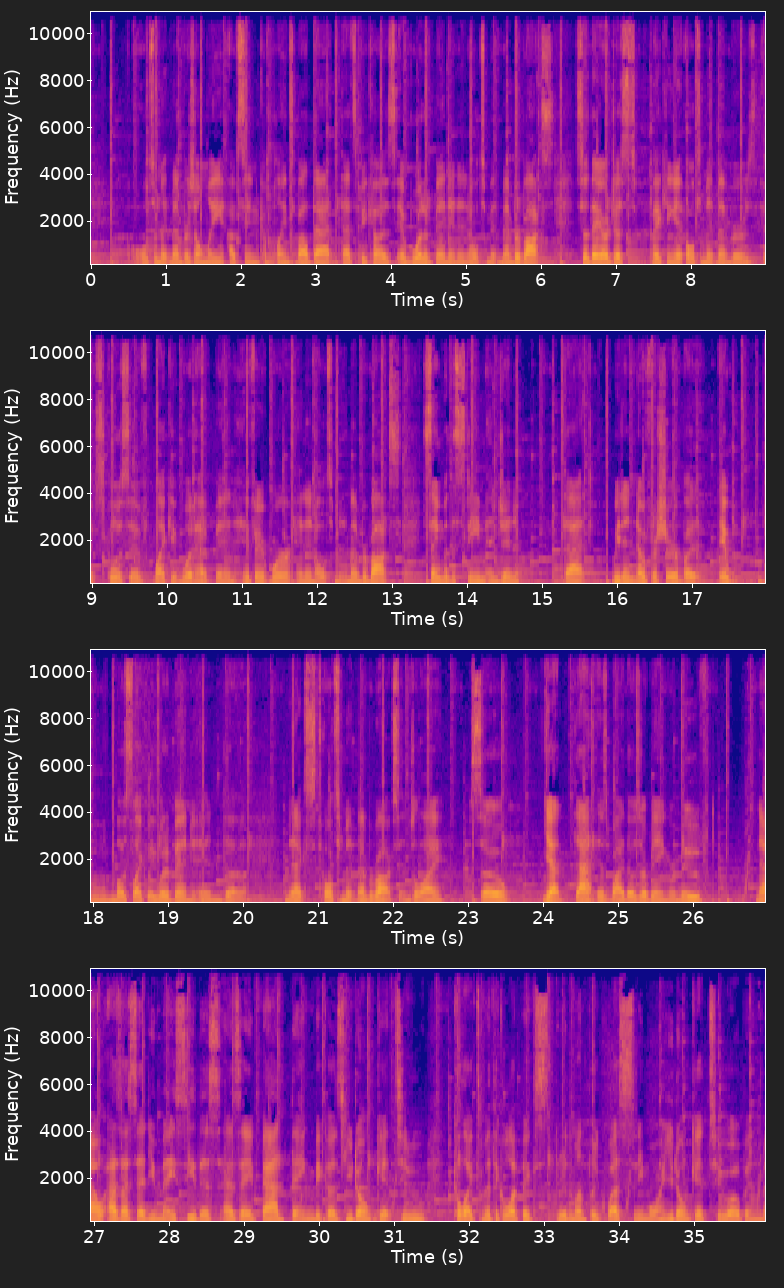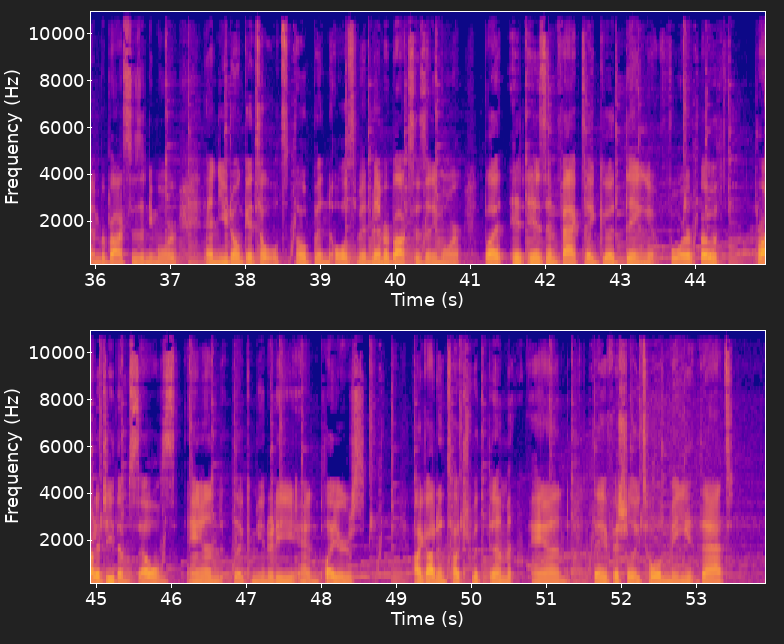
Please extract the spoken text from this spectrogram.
Ultimate members only. I've seen complaints about that. That's because it would have been in an Ultimate member box, so they are just making it Ultimate members exclusive, like it would have been if it were in an Ultimate member box. Same with the Steam engine, that we didn't know for sure, but it most likely would have been in the next Ultimate member box in July. So, yeah, that is why those are being removed. Now, as I said, you may see this as a bad thing because you don't get to collect mythical epics through the monthly quests anymore, you don't get to open member boxes anymore, and you don't get to open ultimate member boxes anymore. But it is, in fact, a good thing for both Prodigy themselves and the community and players. I got in touch with them, and they officially told me that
